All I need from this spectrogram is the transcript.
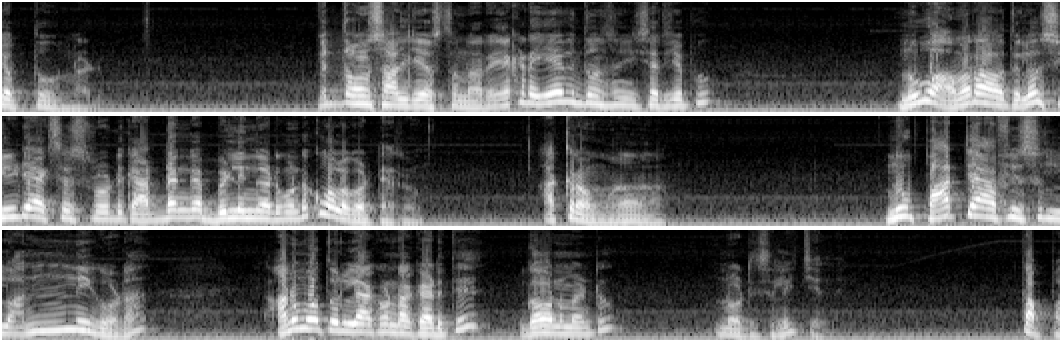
చెప్తూ ఉన్నాడు. విధ్వంసాలు చేస్తున్నారు. ఎక్కడ ఏ విధ్వంసం చేశారు చెప్పు? నువ్వు అమరావతిలో సీడీ యాక్సెస్ రోడ్డుకి అడ్డంగా బిల్డింగ్ కట్టుకుంటే కూలగొట్టారు. అక్రమమా? నువ్వు పార్టీ ఆఫీసుల్లో అన్నీ కూడా అనుమతులు లేకుండా కడితే గవర్నమెంట్ నోటీసులు ఇచ్చింది. తప్ప?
